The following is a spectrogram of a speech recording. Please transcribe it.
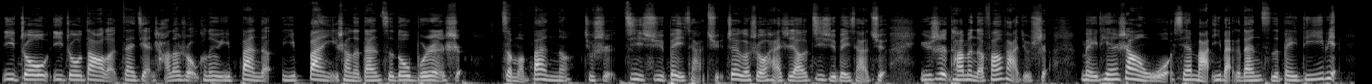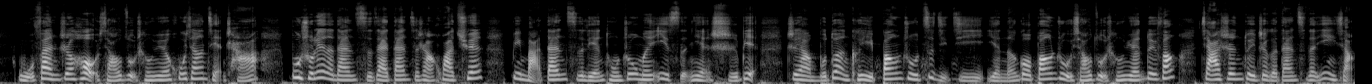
一周一周到了，再检查的时候，可能有一半的一半以上的单词都不认识，怎么办呢？就是继续背下去，这个时候还是要继续背下去。于是他们的方法就是每天上午先把一百个单词背第一遍。午饭之后，小组成员互相检查不熟练的单词，在单词上画圈，并把单词连同中文意思念十遍。这样不断可以帮助自己记忆，也能够帮助小组成员对方加深对这个单词的印象。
